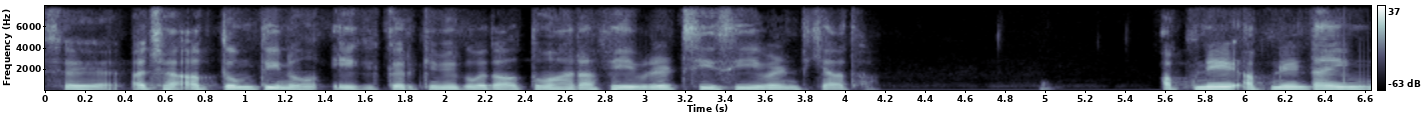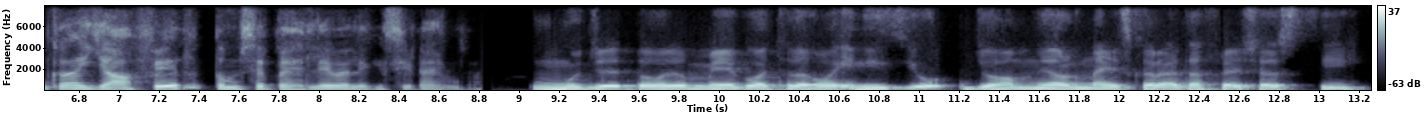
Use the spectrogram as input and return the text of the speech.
सही है। अच्छा अब तुम तीनों एक एक करके मेरे को बताओ तुम्हारा फेवरेट सीसी इवेंट क्या था? अपने अपने टाइम का या फिर तुमसे पहले वाले किसी टाइम का? मुझे तो जो मेरे को अच्छा लगा वो इनिजियो जो हमने ऑर्गेनाइज कराया था फ्रेशर्स थी।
